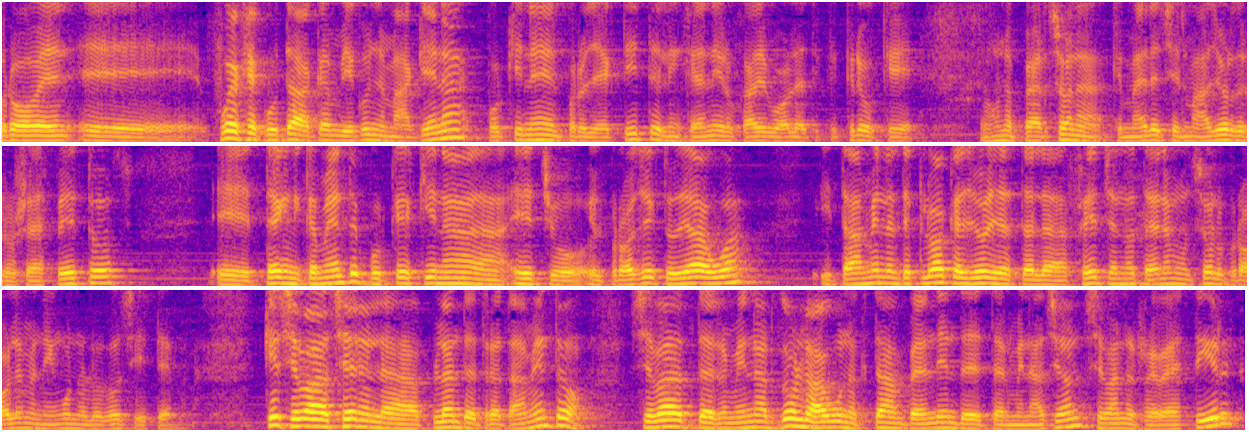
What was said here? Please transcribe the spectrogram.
eh, fue ejecutada acá en Vicuña Maquena por quien es el proyectista, el ingeniero Javier Boletti, que creo que es una persona que merece el mayor de los respetos eh, técnicamente porque es quien ha hecho el proyecto de agua y también el de cloaca. Yo y hasta la fecha no tenemos un solo problema en ninguno de los dos sistemas. ¿Qué se va a hacer en la planta de tratamiento? Se va a terminar dos lagunas que estaban pendientes de terminación, se van a revestir,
